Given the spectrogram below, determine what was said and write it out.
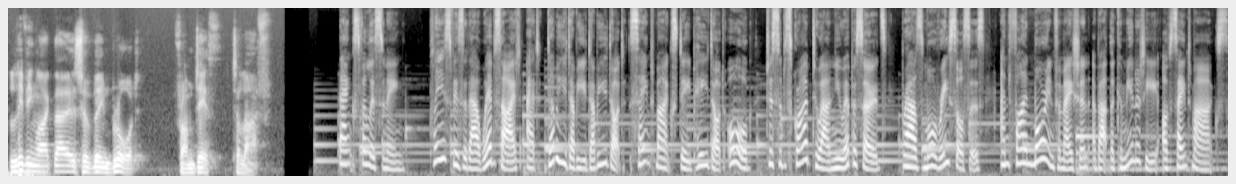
Living like those who have been brought from death to life. Thanks for listening. Please visit our website at www.stmarksdp.org to subscribe to our new episodes, browse more resources, and find more information about the community of St. Mark's.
